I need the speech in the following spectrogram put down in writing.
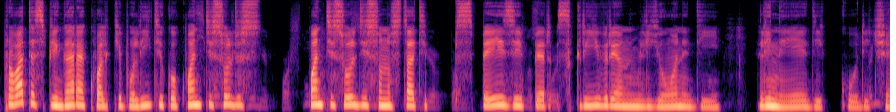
provate a spiegare a qualche politico quanti soldi, quanti soldi sono stati spesi per scrivere un milione di linee di codice.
